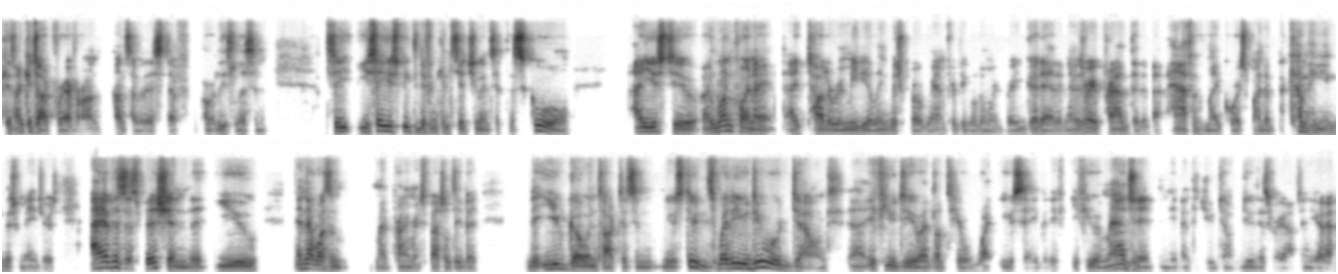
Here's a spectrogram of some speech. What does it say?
because I could talk forever on on some of this stuff, or at least listen. So you say you speak to different constituents at the school I used to, at one point, I, I taught a remedial English program for people who weren't very good at it. And I was very proud that about half of my course wound up becoming English majors. I have a suspicion that you, and that wasn't my primary specialty, but that you go and talk to some new students, whether you do or don't. Uh, if you do, I'd love to hear what you say. But if, if you imagine it in the event that you don't do this very often, you got a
